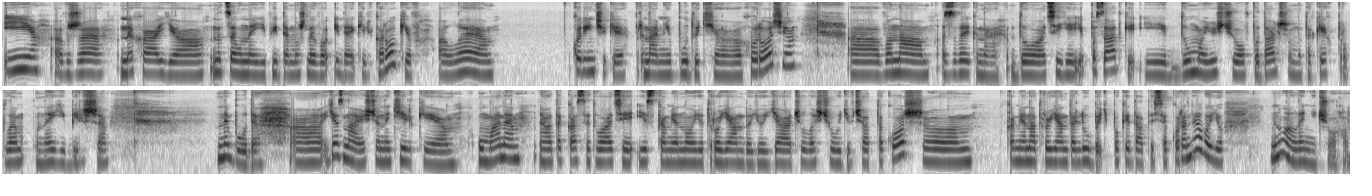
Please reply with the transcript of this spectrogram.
І вже нехай е, на це у неї піде, можливо, і декілька років, але корінчики принаймні будуть е, хороші. Е, Вона звикне до цієї посадки, і думаю, що в подальшому таких проблем у неї більше. Не буде. Я знаю, що не тільки у мене така ситуація із кам'яною трояндою. Я чула, що у дівчат також кам'яна троянда любить покидатися кореневою, ну але нічого.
